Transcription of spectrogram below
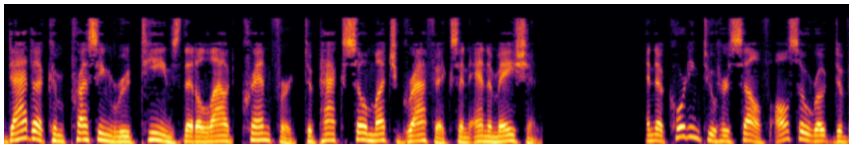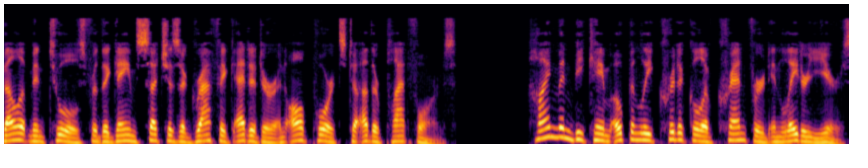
data compressing routines that allowed Cranford to pack so much graphics and animation and according to herself also wrote development tools for the game such as a graphic editor and all ports to other platforms. Heineman became openly critical of Cranford in later years,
